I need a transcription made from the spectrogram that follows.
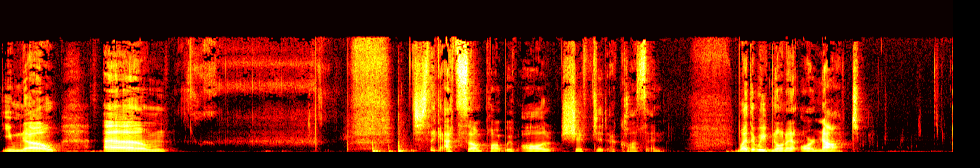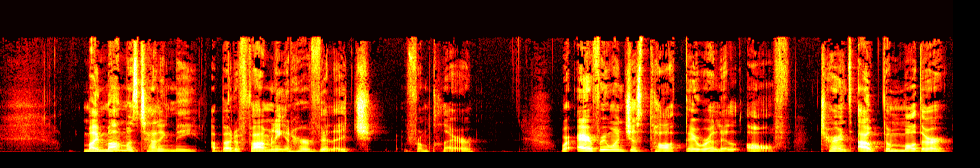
You know? Um just like at some point we've all shifted a cousin whether we've known it or not. My mum was telling me about a family in her village, from Clare, where everyone just thought they were a little off. Turns out the mother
